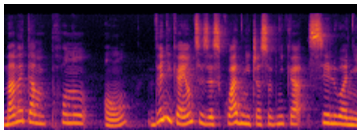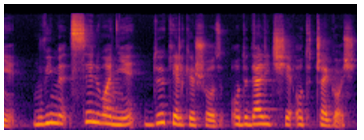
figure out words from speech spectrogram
Mamy tam pronom en, wynikający ze składni czasownika s'éloigner. Mówimy s'éloigner de quelque chose, oddalić się od czegoś.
